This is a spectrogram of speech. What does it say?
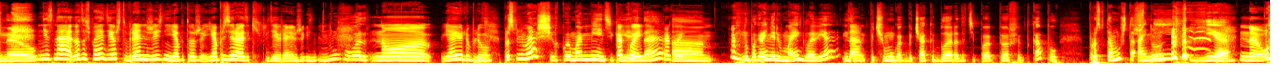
no. Не знаю, ну то есть понятное дело, что в реальной жизни я бы тоже... Я презираю таких людей в реальной жизни. Ну вот. Но я ее люблю. Просто понимаешь, какой моментик Какой? есть, да? Какой? А, ну, по крайней мере, в моей голове, Да. почему как бы Чак и Блэр это типа perfect couple, просто потому что Что? они, е, No.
